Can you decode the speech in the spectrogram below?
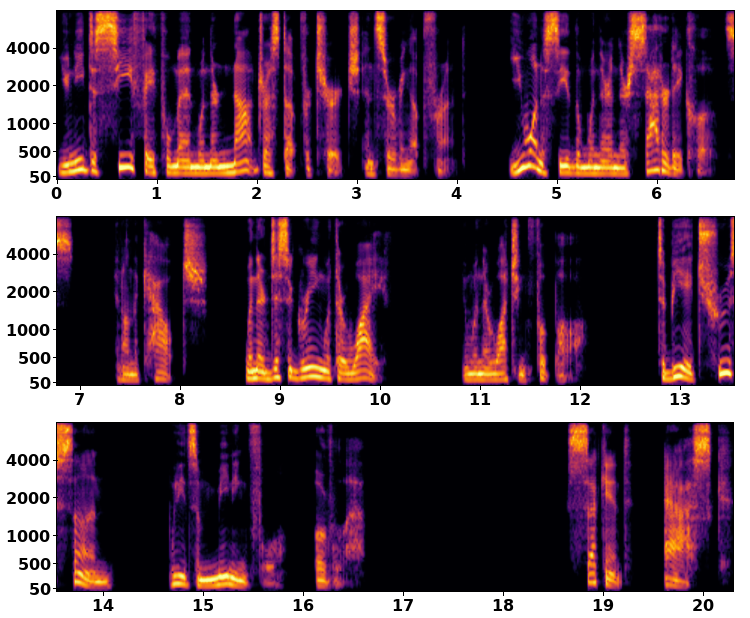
You need to see faithful men when they're not dressed up for church and serving up front. You want to see them when they're in their Saturday clothes and on the couch, when they're disagreeing with their wife, and when they're watching football. To be a true son, we need some meaningful overlap. Second, ask.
